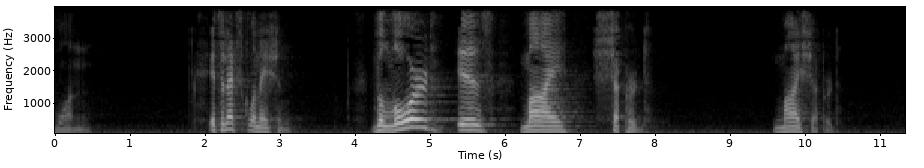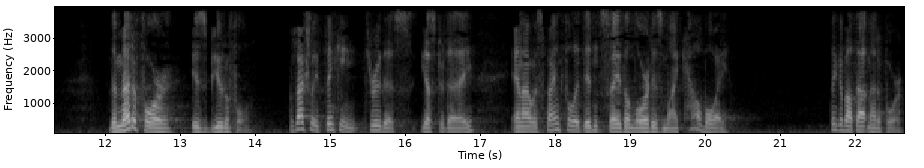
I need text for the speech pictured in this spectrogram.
1. It's an exclamation. The Lord is my shepherd. My shepherd. The metaphor is beautiful. I was actually thinking through this yesterday, and I was thankful it didn't say the Lord is my cowboy. Think about that metaphor.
